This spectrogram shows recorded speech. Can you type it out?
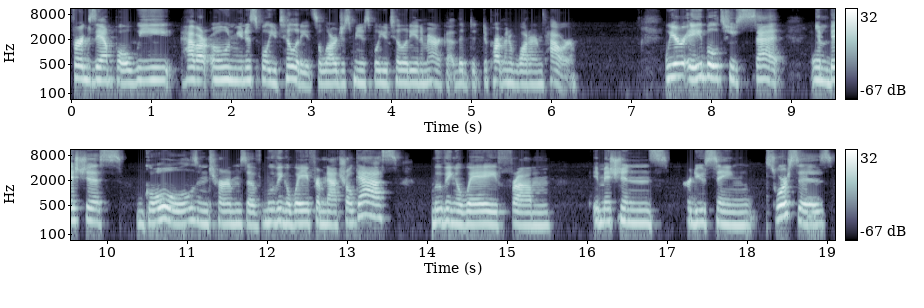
For example, we have our own municipal utility. It's the largest municipal utility in America, the D- Department of Water and Power. We are able to set ambitious goals in terms of moving away from natural gas, moving away from emissions producing sources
